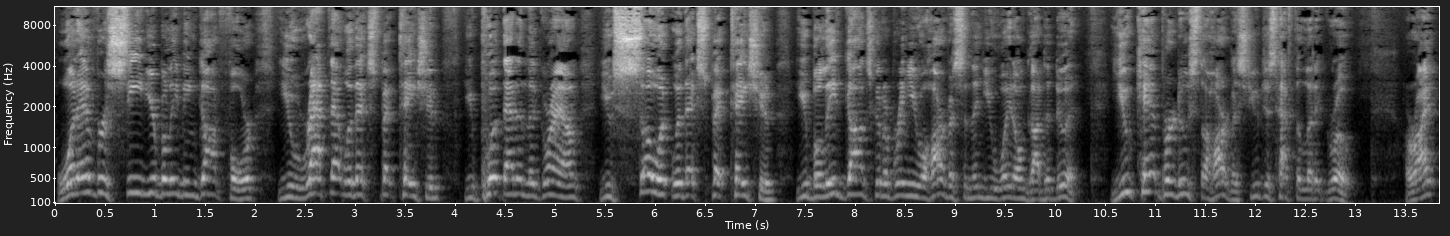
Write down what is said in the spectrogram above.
Whatever seed you're believing God for, you wrap that with expectation. You put that in the ground. You sow it with expectation. You believe God's going to bring you a harvest, and then you wait on God to do it. You can't produce the harvest, you just have to let it grow. All right?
